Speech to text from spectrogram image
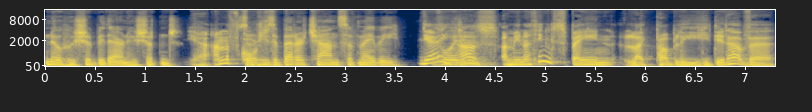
know who should be there and who shouldn't. Yeah, and of So course, he's a better chance of maybe Yeah, he it. has. I mean, I think Spain, like, probably he did have a,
